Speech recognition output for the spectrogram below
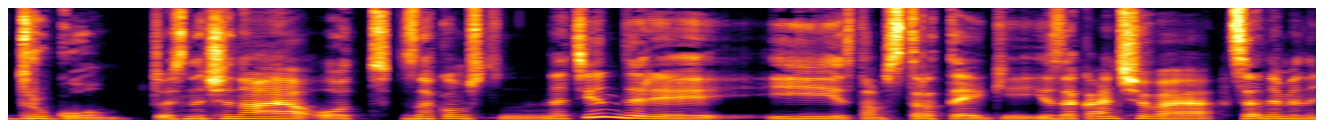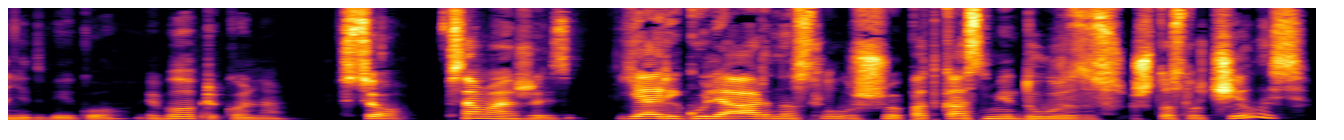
другом. То есть начиная от знакомств на Тиндере и там стратегии, и заканчивая ценами на недвигу. И было прикольно. Все, вся моя жизнь. Я регулярно слушаю подкаст «Медуза. Что случилось?».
